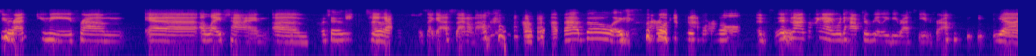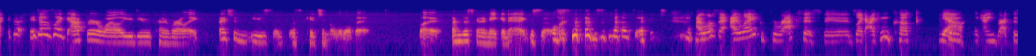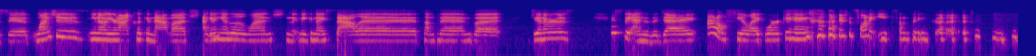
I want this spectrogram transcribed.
to rescue me from uh, a lifetime of takeout. meals, I guess. I don't know. not that bad though. Like not really not that horrible. It's, it's not something I would have to really be rescued from. Yeah, it, it does like after a while you do kind of are like, I should use like this kitchen a little bit. But I'm just gonna make an egg, so that's that's it. I will say I like breakfast foods. Like I can cook Yeah. much like any breakfast food. Lunches, you know, you're not cooking that much. I can handle a lunch, make a nice salad, something. But dinners, it's the end of the day. I don't feel like working. I just want to eat something good.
